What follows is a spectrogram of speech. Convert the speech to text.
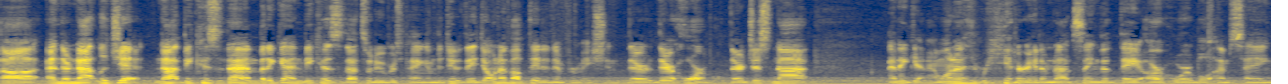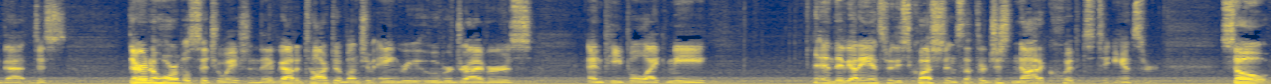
Uh, and they're not legit, not because of them, but again, because that's what Uber's paying them to do. They don't have updated information. They're they're horrible. They're just not and again, I want to reiterate, I'm not saying that they are horrible. I'm saying that just they're in a horrible situation. They've got to talk to a bunch of angry Uber drivers and people like me, and they've got to answer these questions that they're just not equipped to answer. So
